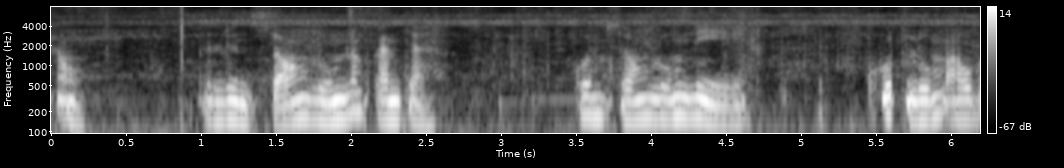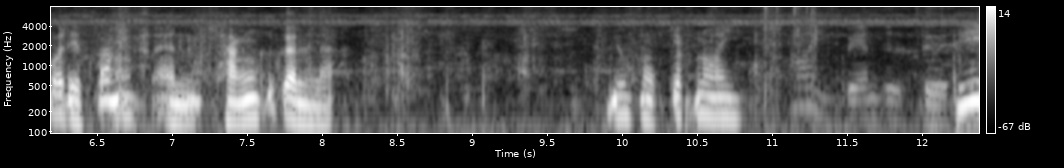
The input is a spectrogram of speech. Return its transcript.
เข้าไปลื่นสองหลุมน้ำกันจ้ะคนสองหลุมนี่ขุดหลุมเอาบ่ได้ฟังอันถังคือกันล่ะอยู่หกจักหน่อยดี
